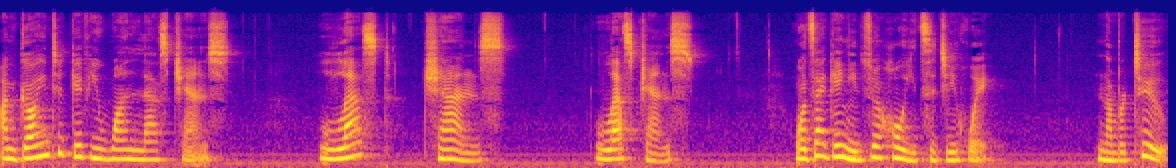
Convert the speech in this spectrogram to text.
I'm going to give you one last chance. Last chance, last chance. 我再给你最后一次机会。Number two,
